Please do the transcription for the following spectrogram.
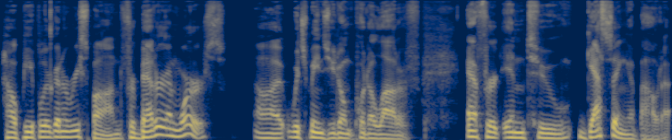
how people are going to respond for better and worse uh, which means you don't put a lot of effort into guessing about it.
